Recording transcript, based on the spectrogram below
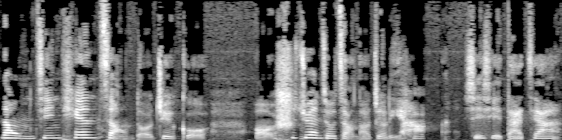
那我们今天讲的这个，呃，试卷就讲到这里哈，谢谢大家。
